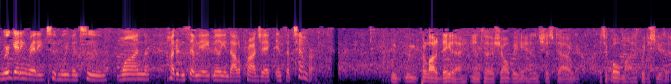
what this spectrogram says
we're getting ready to move into one $178 million project in September. We, we put a lot of data into Shelby, and it's just uh, it's a gold mine if we just use it.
